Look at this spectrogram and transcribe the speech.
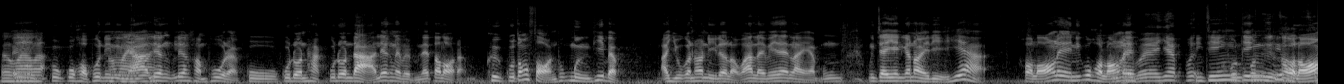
เออเอ้ว่ายว่า กูกูขอพูดนิดนึงเอาไว้นะเอาไว้ เรื่องเรื่องคำพูดอะกูกูโดนหักกูโดนด่าเรื่องอะไรแบบนี้ตลอดอะคือกูต้องสอนพวกมึงที่แบบอายุกันเท่านี้เลยเหรอว่าอะไรไม่ได้อะไรอะมึงมึงใจเย็นกันหน่อยดิเฮีย ขอร้องเลยอันนี้กูขอร้องเลย เว้ยเฮียเพื่อนจริงๆคนจริงคนอื่นพี่เขาขอร้อง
